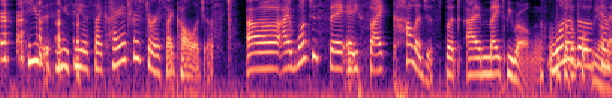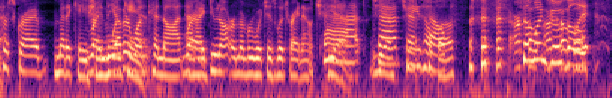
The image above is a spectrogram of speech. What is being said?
He's is he a psychiatrist or a psychologist? Uh, I want to say a psychologist, but I might be wrong. One of those me on can prescribe medication. Right, the one other one can't. cannot, and I do not remember which is which right now. Chat, chat, yes, chat, please help, help. us. Someone our Google it.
